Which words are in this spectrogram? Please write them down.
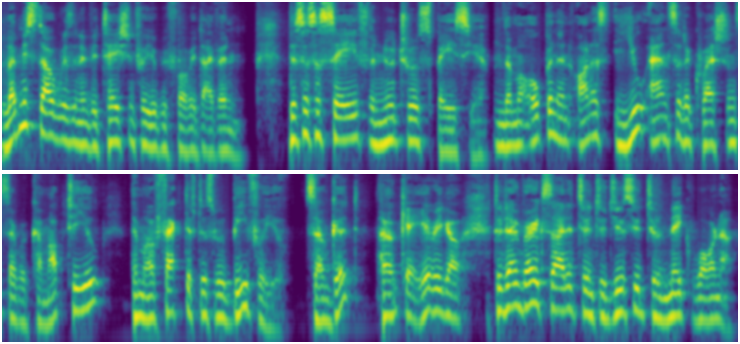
Let me start with an invitation for you before we dive in. This is a safe and neutral space here. And the more open and honest you answer the questions that will come up to you, the more effective this will be for you. Sound good? Okay, here we go. Today I'm very excited to introduce you to Nick Warner.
